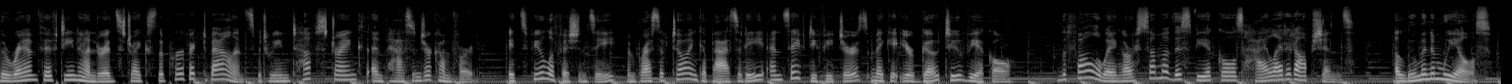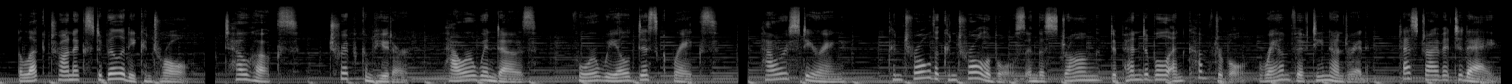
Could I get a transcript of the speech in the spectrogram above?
The Ram 1500 strikes the perfect balance between tough strength and passenger comfort. Its fuel efficiency, impressive towing capacity, and safety features make it your go-to vehicle. The following are some of this vehicle's highlighted options. Aluminum wheels, electronic stability control, tow hooks, trip computer, power windows, four-wheel disc brakes, power steering. Control the controllables in the strong, dependable, and comfortable Ram 1500. Test drive it today.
